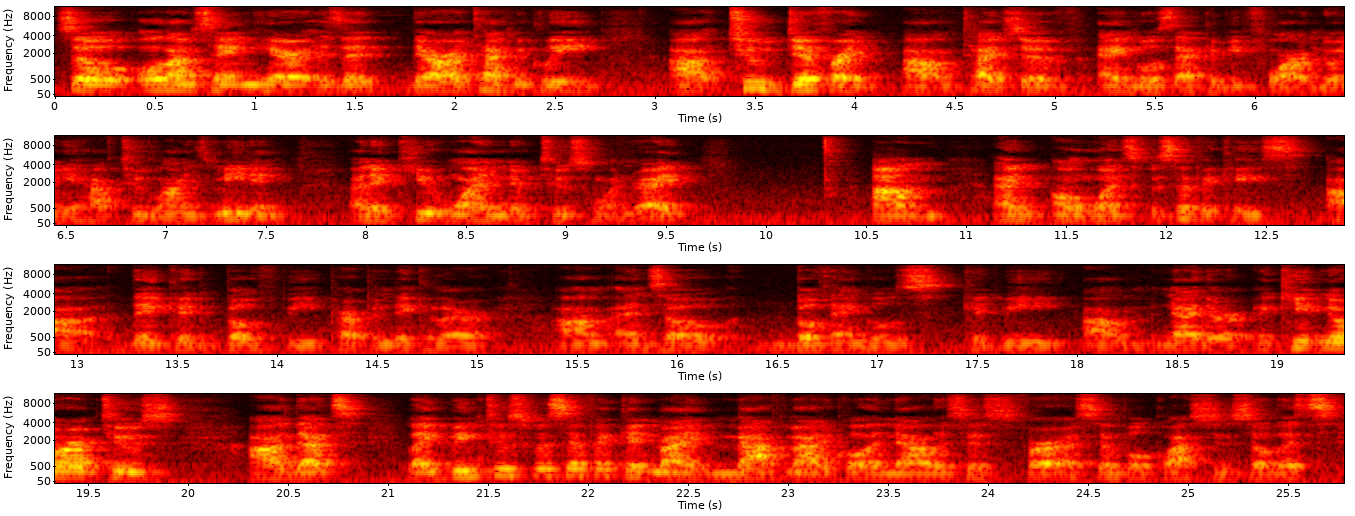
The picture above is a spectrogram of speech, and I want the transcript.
So all I'm saying here is that there are technically uh, two different um, types of angles that could be formed when you have two lines meeting, an acute one and an obtuse one, right? Um, and on one specific case, uh, they could both be perpendicular, um, and so both angles could be um, neither acute nor obtuse. Uh, that's like being too specific in my mathematical analysis for a simple question. So let's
